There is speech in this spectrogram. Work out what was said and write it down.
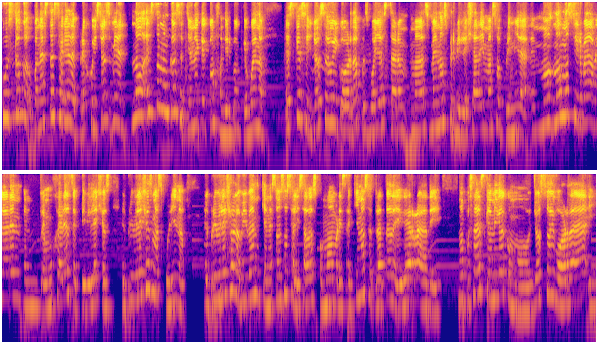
justo con, esta serie de prejuicios, miren, no, esto nunca se tiene que confundir con que, bueno, es que si yo soy gorda, pues voy a estar más, menos privilegiada y más oprimida. Eh, no nos sirve hablar entre mujeres de privilegios. El privilegio es masculino. El privilegio lo viven quienes son socializados como hombres. Aquí no se trata de guerra, de, no, pues sabes que amiga, como yo soy gorda y,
